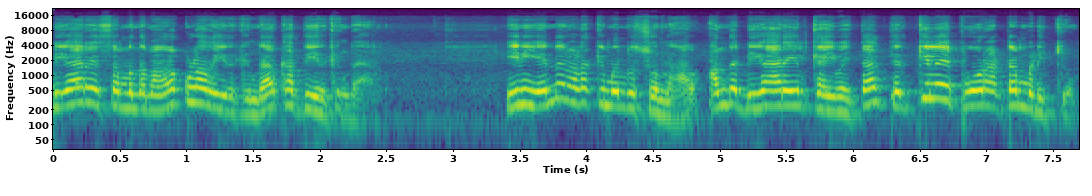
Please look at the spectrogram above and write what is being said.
பிகாரை சம்பந்தமாக குளறி இருக்கின்றார் கத்தியிருக்கின்றார் இனி என்ன நடக்கும் என்று சொன்னால் அந்த பிகாரையில் கை வைத்தால் தெற்கிலே போராட்டம் பிடிக்கும்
